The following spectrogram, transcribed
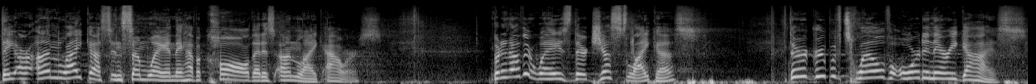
They are unlike us in some way, and they have a call that is unlike ours. But in other ways, they're just like us. They're a group of 12 ordinary guys.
